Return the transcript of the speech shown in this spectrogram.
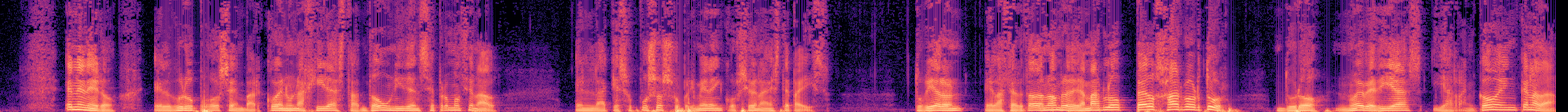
En enero, el grupo se embarcó en una gira estadounidense promocional, en la que supuso su primera incursión a este país. Tuvieron el acertado nombre de llamarlo Pearl Harbor Tour. Duró nueve días y arrancó en Canadá.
